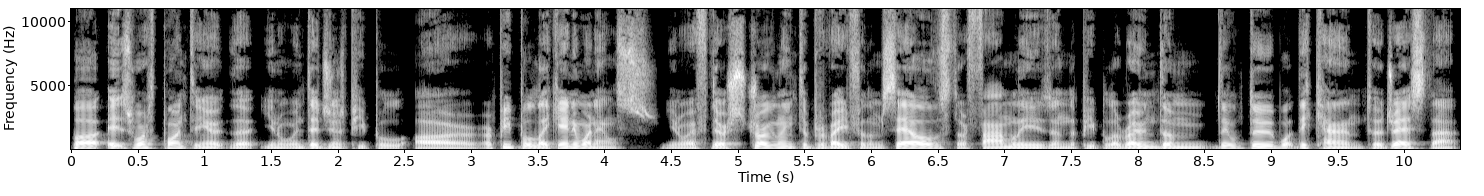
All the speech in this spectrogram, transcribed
But it's worth pointing out that, you know, indigenous people are, are people like anyone else. You know, if they're struggling to provide for themselves, their families, and the people around them, they'll do what they can to address that.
